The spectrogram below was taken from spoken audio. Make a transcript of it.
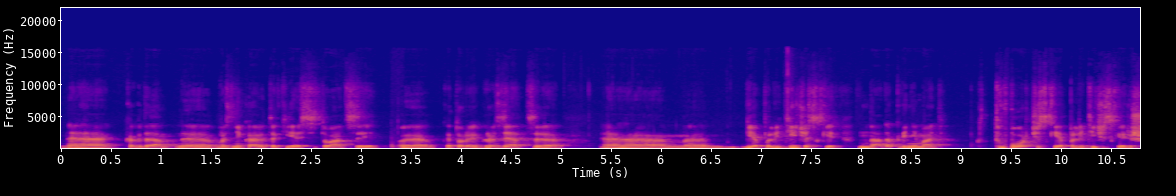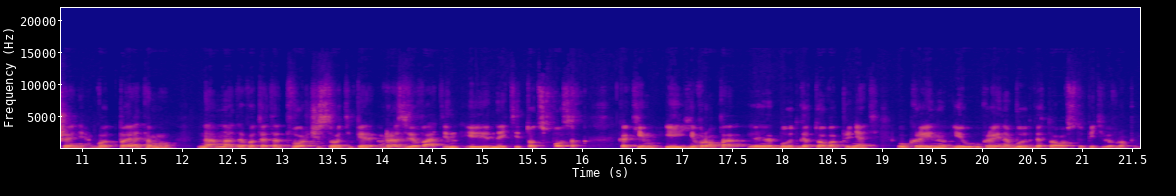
когда э, возникают такие ситуации, э, которые грозят геополитически, надо принимать творческие политические решения. Вот поэтому нам надо вот это творчество теперь развивать и найти тот способ, каким и Европа будет готова принять Украину, и Украина будет готова вступить в Европу.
